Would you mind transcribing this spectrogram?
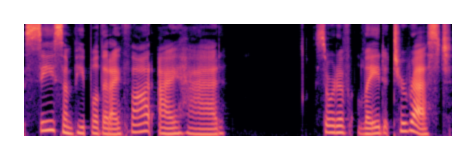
see some people that I thought I had sort of laid to rest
